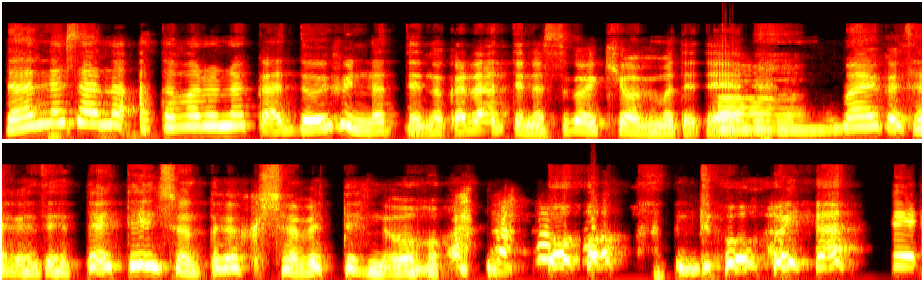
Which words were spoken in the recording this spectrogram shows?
旦那さんの頭の中はどういう風になってるのかなっていうのはすごい興味持ってて、舞子さんが絶対テンション高く喋ってるのを、どうやって、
